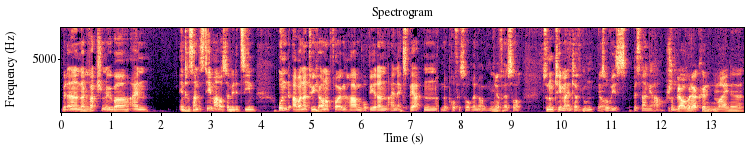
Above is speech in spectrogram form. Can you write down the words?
miteinander Mhm. quatschen über ein interessantes Thema aus der Medizin und aber natürlich auch noch Folgen haben, wo wir dann einen Experten, eine Professorin, irgendeinen Ja. Professor zu einem Thema interviewen, Ja. so wie es bislang ja auch schon Ich glaube, da war. könnten meine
